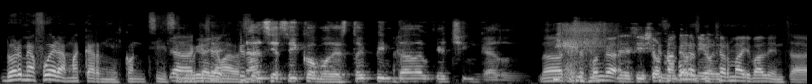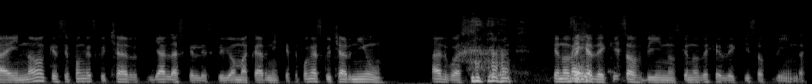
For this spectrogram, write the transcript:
Duerme afuera, McCartney, con, si se Ya, le hubiera se- llamado que así. Nancy así como de estoy pintado, qué chingado. No, que se ponga, que se ponga a escuchar My Valentine, ¿no? Que se ponga a escuchar ya las que le escribió McCartney, que se ponga a escuchar New, algo así. pero que nos deje de Kiss of Venus, que nos deje de Kiss of Linda.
